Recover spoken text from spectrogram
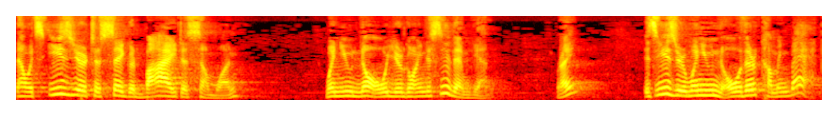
Now, it's easier to say goodbye to someone when you know you're going to see them again, right? It's easier when you know they're coming back.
